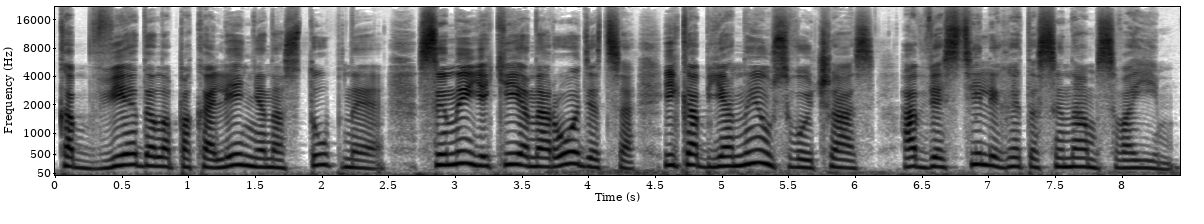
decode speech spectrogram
каб ведала пакаленне наступнае, сыны, якія народзяцца і каб яны ў свой час абвясцілі гэта сынам сваім.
